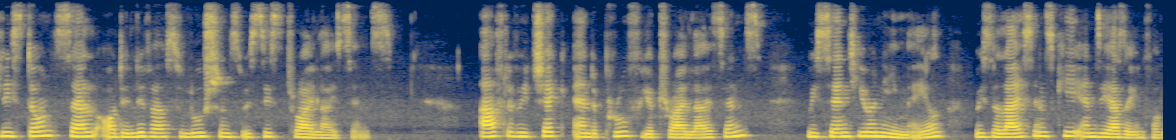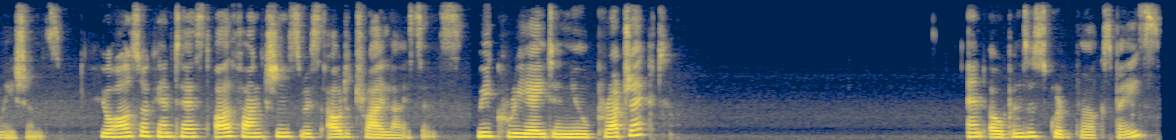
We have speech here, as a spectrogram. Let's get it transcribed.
Please don't sell or deliver solutions with this trial license. After we check and approve your trial license, we send you an email with the license key and the other informations. You also can test all functions without a trial license. We create a new project and open the script workspace.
